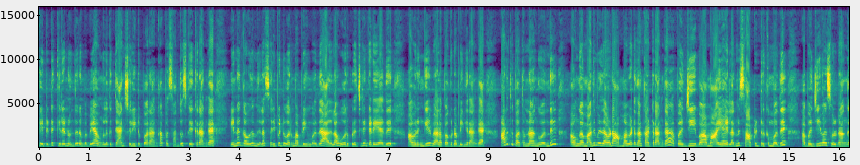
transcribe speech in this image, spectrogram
கேட்டுட்டு கிரண் வந்து ரொம்பவே அவங்களுக்கு தேங்க்ஸ் சொல்லிட்டு போகிறாங்க அப்போ சந்தோஷ் கேட்குறாங்க என்ன கௌதம் இதெல்லாம் சரிப்பட்டு வருமா? அப்படிங்கும்போது அதெல்லாம் ஒரு பிரச்சனையும் கிடையாது. அவர் இங்கேயே வேலை பார்க்கட்டும் அப்படிங்கிறாங்க. அடுத்து பார்த்தோம்னா அங்கே வந்து அவங்க மதுமிதாவோட அம்மா வீட்டை தான் காட்டுறாங்க. அப்போ ஜீவா மாயா எல்லாருமே சாப்பிட்டுட்டு இருக்கும்போது அப்போ ஜீவா சொல்கிறாங்க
